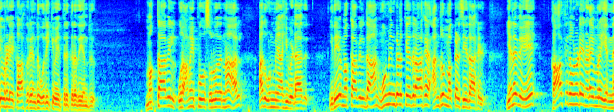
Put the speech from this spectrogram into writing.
இவர்களை காஃபிர் என்று ஒதுக்கி வைத்திருக்கிறது என்று. மக்காவில் ஒரு அமைப்பு சொல்வதனால் அது உண்மையாகி விடாது. இதே மக்காவில் தான் மூமின்களுக்கு எதிராக அன்றும் மக்கள் செய்தார்கள். எனவே காஃபிர்களுடைய நடைமுறை என்ன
